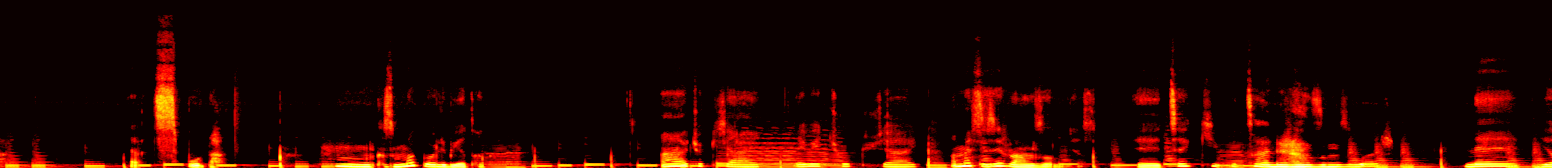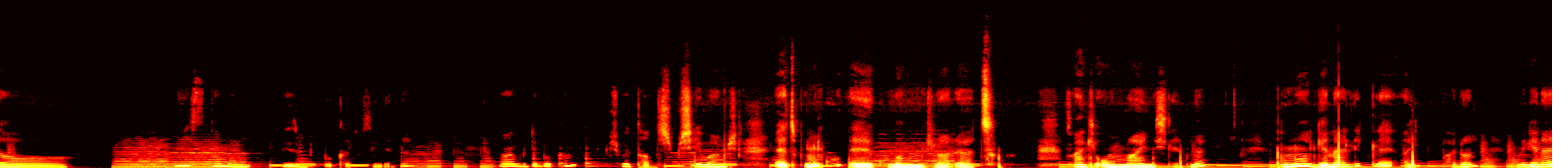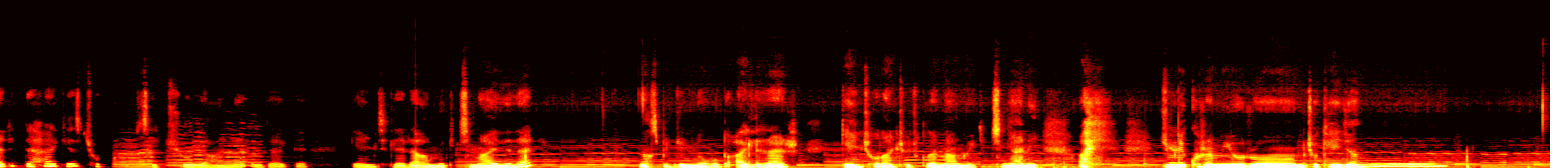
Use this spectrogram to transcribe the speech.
Evet burada. Hmm, kızım bak böyle bir yatak. Aa çok güzel. Evet çok güzel. Ama sizi ranza alacağız. Ee, tek bir tane ranzamız var. Ne ya? Neyse tamam. Biz bir bakarız yine de. Aa, bir de bakın şöyle tatlış bir şey varmış. Evet bunu e, kullanıcılar evet. Sanki online işletme. Bunu genellikle ay pardon. Bunu genellikle herkes çok seçiyor yani. Özellikle gençleri almak için aileler. Nasıl bir cümle oldu? Aileler genç olan çocuklarını almak için. Yani ay cümle kuramıyorum. Çok heyecanlıyım.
